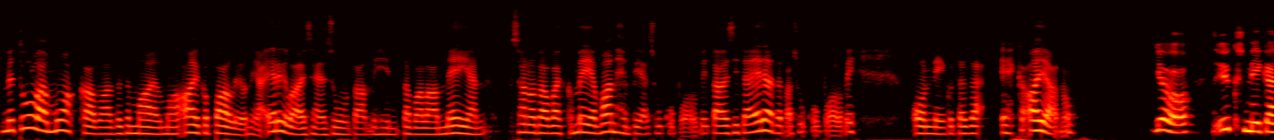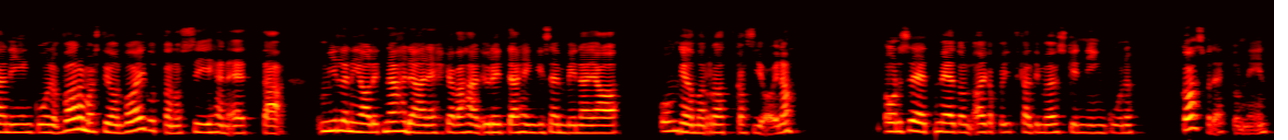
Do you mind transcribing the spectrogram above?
me tullaan muokkaamaan tätä maailmaa aika paljon ja erilaiseen suuntaan, mihin tavallaan meidän, sanotaan vaikka meidän vanhempien sukupolvi tai sitä edeltävä sukupolvi on niin kuin tätä ehkä ajanut. Joo, yksi mikä niin kuin varmasti on vaikuttanut siihen, että milleniaalit nähdään ehkä vähän yrittäjähenkisempinä ja ongelmanratkaisijoina, on se, että meidät on aika pitkälti myöskin niin kuin kasvatettu niin,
